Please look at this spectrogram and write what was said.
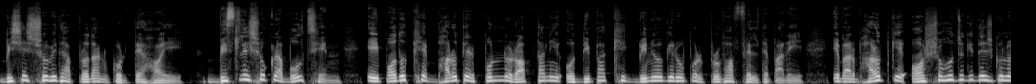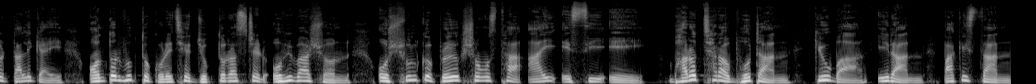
বিশেষ সুবিধা প্রদান করতে হয়। বিশ্লেষকরা বলছেন, এই পদক্ষেপ ভারতের পণ্য রপ্তানি ও দ্বিপাক্ষিক বিনিয়োগের উপর প্রভাব ফেলতে পারে। এবার ভারতকে অসহযোগী দেশগুলোর তালিকায় অন্তর্ভুক্ত করেছে যুক্তরাষ্ট্রের অভিবাসন ও শুল্ক প্রয়োগ সংস্থা আইএসিএ। ভারত ছাড়াও Bhutan, Cuba, Iran, Pakistan,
